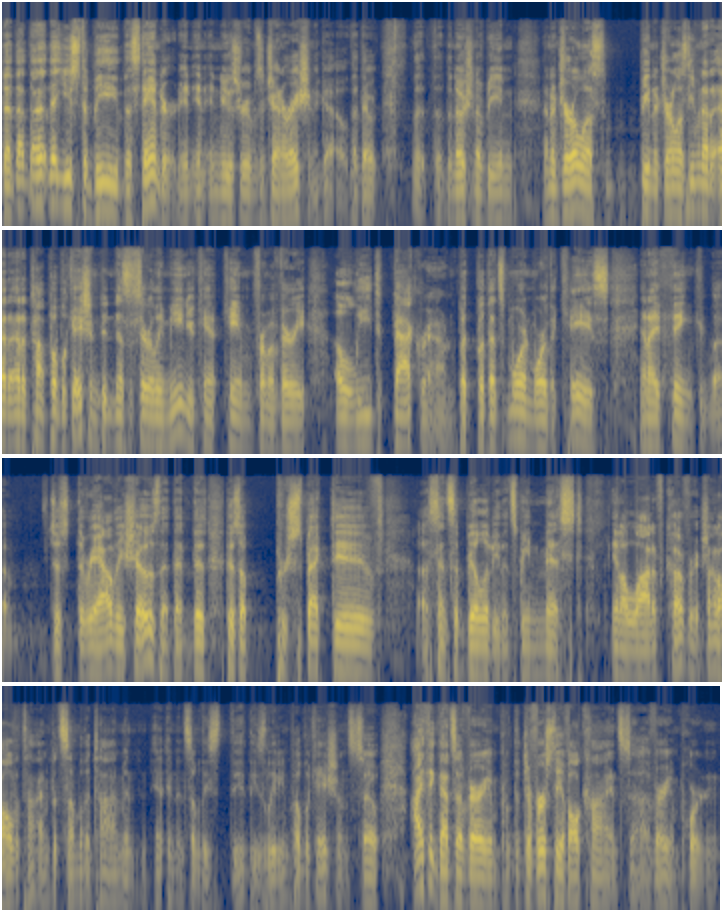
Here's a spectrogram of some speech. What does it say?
that, that, that, that, used to be the standard in, in, in newsrooms a generation ago. That there, the, the notion of being and a journalist, being a journalist, even at, at, at, a top publication, didn't necessarily mean you can't, came from a very elite background. But but that's more and more the case. And I think uh, just the reality shows that that there's, there's a perspective a sensibility that's being missed in a lot of coverage, not all the time, but some of the time in, in, in some of these these leading publications. So I think that's a very important, the diversity of all kinds, uh, very important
